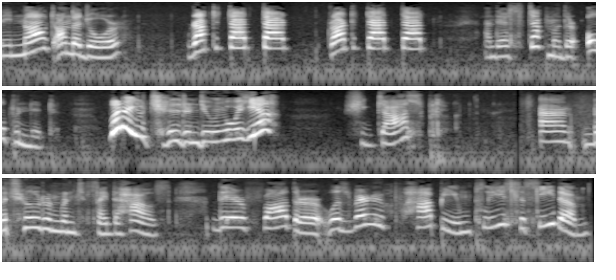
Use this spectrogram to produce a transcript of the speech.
They knocked on the door, rat-a-tat-tat, rat-a-tat-tat, and their stepmother opened it. What are you children doing over here? She gasped. And the children went inside the house. Their father was very happy and pleased to see them.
